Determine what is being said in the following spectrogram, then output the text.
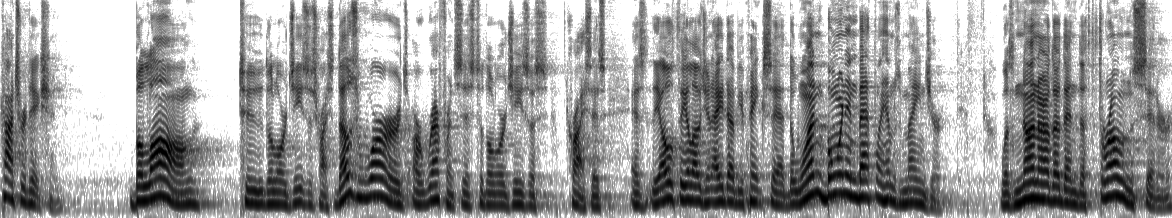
contradiction, belong to the Lord Jesus Christ. Those words are references to the Lord Jesus Christ. As, as the old theologian A.W. Pink said, the one born in Bethlehem's manger was none other than the throne sitter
